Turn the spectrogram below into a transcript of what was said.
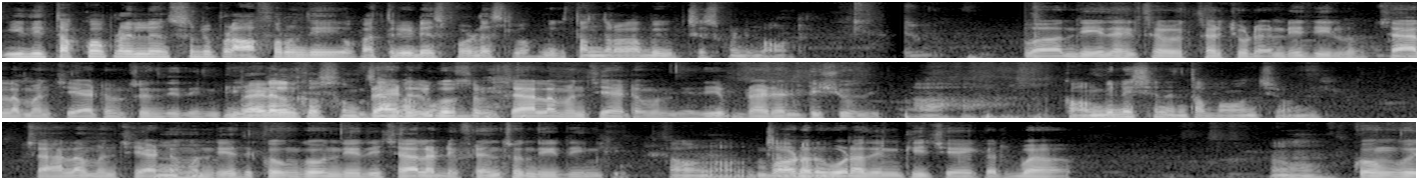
ఇది తక్కువ ప్రైస్లో ఇస్తుంది ఇప్పుడు ఆఫర్ ఉంది ఒక త్రీ డేస్ ఫోర్ డేస్లో మీకు తొందరగా బుక్ చేసుకోండి బాగుంటుంది. బాగుంది ఇది ఒకసారి చూడండి దీనిలో చాలా మంచి ఐటమ్స్ ఉంది దీనికి. బ్రైడల్ కోసం బ్రైడల్ కోసం చాలా మంచి ఐటమ్ ఉంది ఇది బ్రైడల్ టిష్యూ ఇది ఆహా కాంబినేషన్ ఎంత బాగుంది చూడండి. చాలా మంచి ఐటమ్ ఉంది ఇది కొంగు ఉంది ఇది చాలా డిఫరెన్స్ ఉంది దీనికి. బార్డర్ కూడా దీనికి చేకర్ బా- ఉహు. కొంగు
